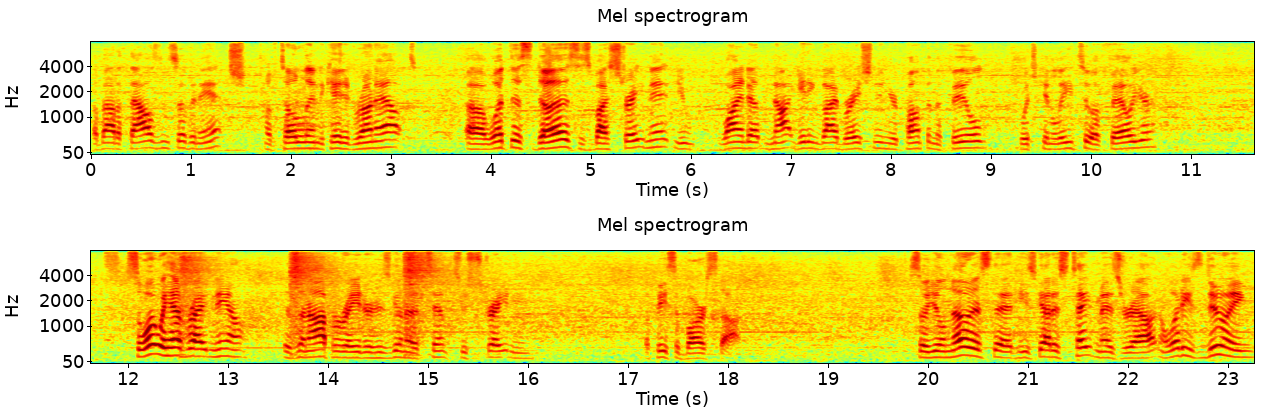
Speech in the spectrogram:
about a thousandth of an inch of total indicated runout. Uh, what this does is by straightening it, you wind up not getting vibration in your pump in the field, which can lead to a failure. So what we have right now is an operator who's going to attempt to straighten a piece of bar stock. So you'll notice that he's got his tape measure out and what he's doing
